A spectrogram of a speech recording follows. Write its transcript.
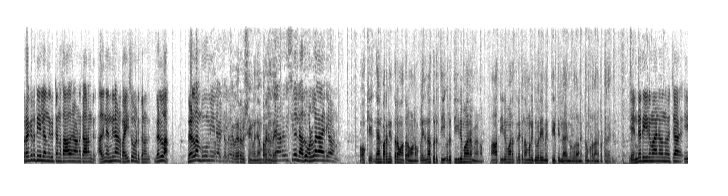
പ്രകൃതിയിൽ നിന്ന് കിട്ടുന്ന സാധനമാണ് കറണ്ട്. അതിന് എന്തിനാണ് പൈസ കൊടുക്കുന്നത് വെള്ളം. വെള്ളം ഭൂമിയിൽ വേറെ വിഷയങ്ങൾ ഞാൻ പറഞ്ഞത്. വേറെ വിഷയമല്ല അത് ഉള്ള കാര്യമാണ്. ഓക്കെ ഞാൻ പറഞ്ഞ ഇത്ര മാത്രമാണ് മക്കളെ. ഇതിനകത്ത് ഒരു ഒരു തീരുമാനം വേണം. ആ തീരുമാനത്തിലേക്ക് നമ്മൾ ഇതുവരെയും എത്തിയിട്ടില്ല എന്നുള്ളതാണ് ഏറ്റവും പ്രധാനപ്പെട്ട കാര്യം. എന്റെ തീരുമാനം എന്ന് വെച്ചാൽ ഈ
